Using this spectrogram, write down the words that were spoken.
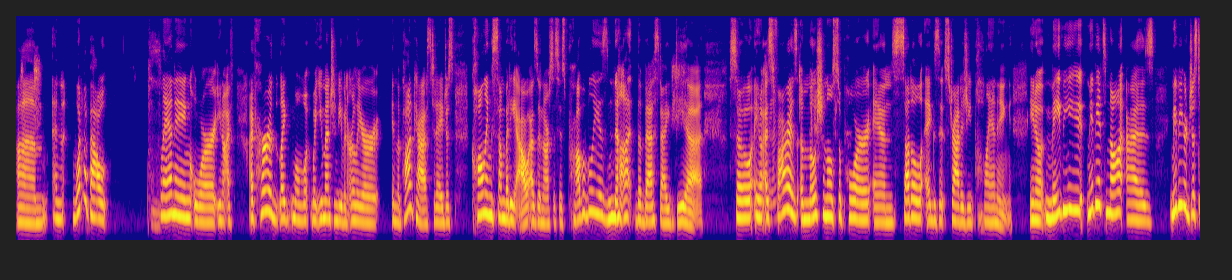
um, and what about planning or you know I've I've heard like well what, what you mentioned even earlier in the podcast today just calling somebody out as a narcissist probably is not the best idea. So, you know, as mm-hmm. far as emotional support and subtle exit strategy planning, you know, maybe maybe it's not as maybe you're just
